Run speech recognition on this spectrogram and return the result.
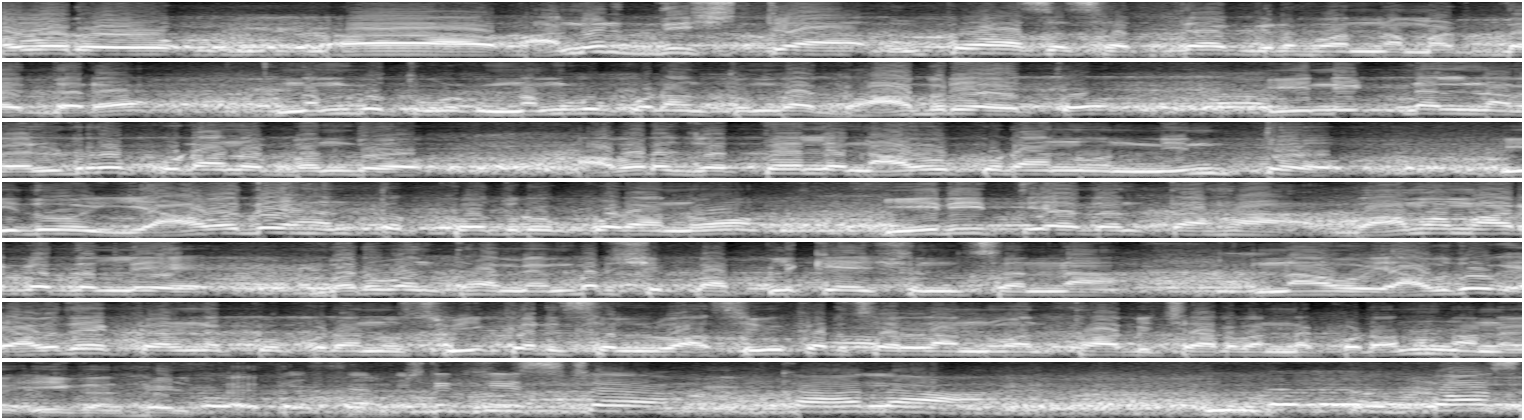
ಅವರು ಅನಿರ್ದಿಷ್ಟ ಉಪವಾಸ ಸತ್ಯಾಗ್ರಹವನ್ನು ಮಾಡ್ತಾ ಇದ್ದಾರೆ. ನಮಗೂ ನಮಗೂ ಕೂಡ ತುಂಬ ಗಾಬರಿ ಆಯಿತು. ಈ ನಿಟ್ಟಿನಲ್ಲಿ ನಾವೆಲ್ಲರೂ ಕೂಡ ಬಂದು, ಅವರ ಜೊತೆಯಲ್ಲಿ ನಾವು ಕೂಡ ನಿಂತು, ಇದು ಯಾವುದೇ ಹಂತಕ್ಕೆ ಹೋದರೂ ಕೂಡ ಈ ರೀತಿಯಾದಂತಹ ವಾಮ ಮಾರ್ಗದಲ್ಲಿ ಬರುವಂತಹ ಮೆಂಬರ್ಶಿಪ್ ಅಪ್ಲಿಕೇಶನ್ಸನ್ನು ನಾವು ಯಾವುದೂ, ಯಾವುದೇ ಕಾರಣಕ್ಕೂ ಕೂಡ ಸ್ವೀಕರಿಸಲ್ವ, ಸ್ವೀಕರಿಸಲ್ಲ ಅನ್ನುವಂತಹ ವಿಚಾರವನ್ನು ಕೂಡ ನಾನು ಈಗ ಹೇಳ್ತಾ ಇದ್ದೇನೆ ಕಾಲ, ಉಪವಾಸ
